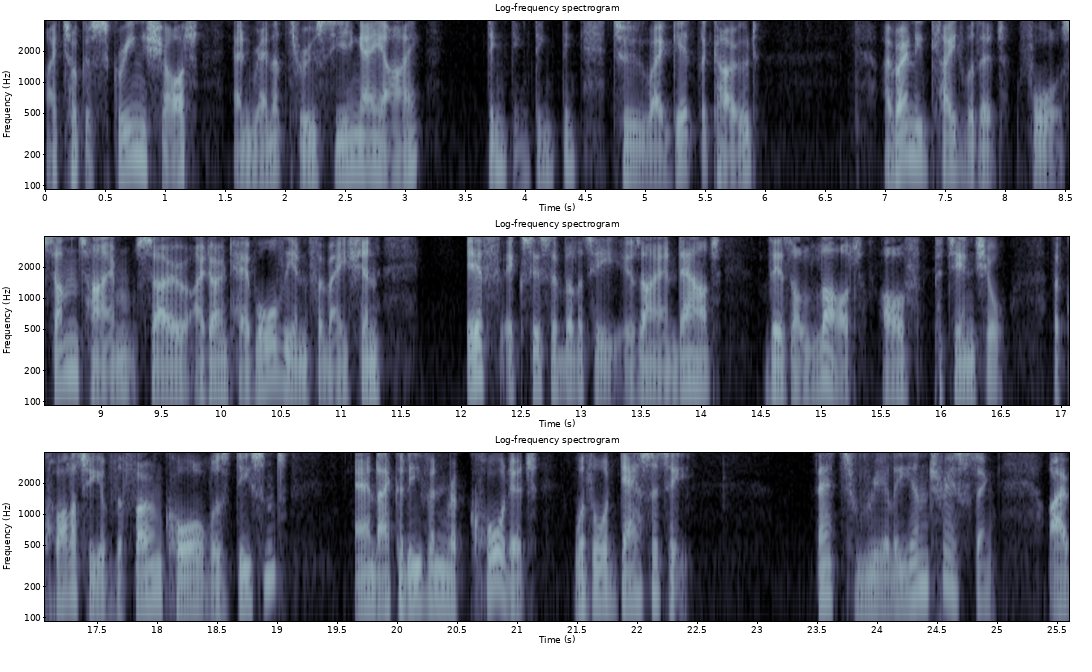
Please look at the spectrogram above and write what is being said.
I took a screenshot and ran it through Seeing AI, ding, ding, ding, ding, to uh, get the code. I've only played with it for some time, so I don't have all the information. If accessibility is ironed out, there's a lot of potential. The quality of the phone call was decent, and I could even record it with Audacity. That's really interesting. I,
